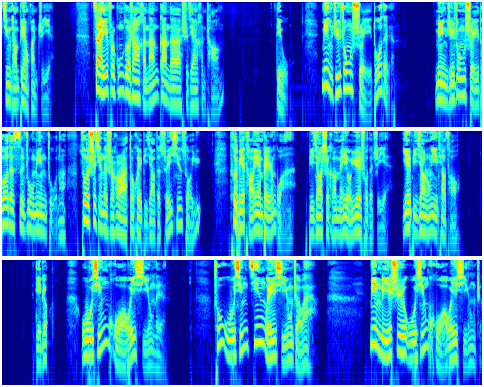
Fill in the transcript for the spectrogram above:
经常变换职业，在一份工作上很难干的时间很长。第五，命局中水多的人。命局中水多的四柱命主呢，做事情的时候啊，都会比较的随心所欲，特别讨厌被人管，比较适合没有约束的职业，也比较容易跳槽。第六，五行火为喜用的人，除五行金为喜用者外，命里是五行火为喜用者，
